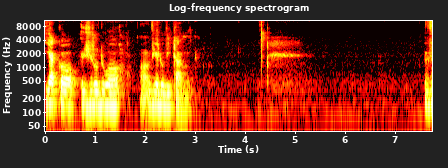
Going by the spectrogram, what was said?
jako źródło wielu witamin. W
